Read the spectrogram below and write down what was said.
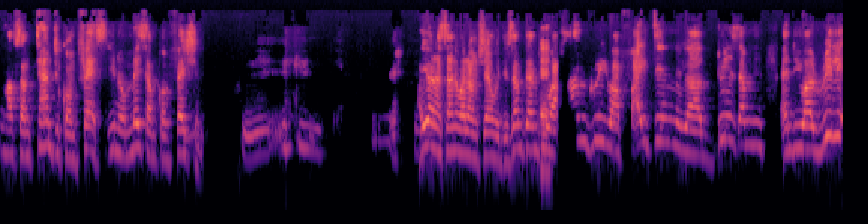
you have some time to confess. You know, make some confession. Are you understanding what I'm sharing with you? Sometimes you are angry, you are fighting, you are doing something, and you are really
